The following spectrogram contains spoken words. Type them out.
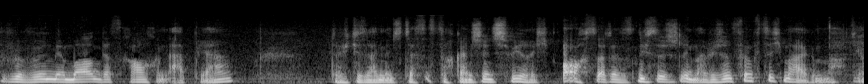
gewöhne mir morgen das Rauchen ab, ja. Da habe ich gesagt, Mensch, das ist doch ganz schön schwierig. Och, sagt das ist nicht so schlimm, habe ich schon 50 Mal gemacht. Ja.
